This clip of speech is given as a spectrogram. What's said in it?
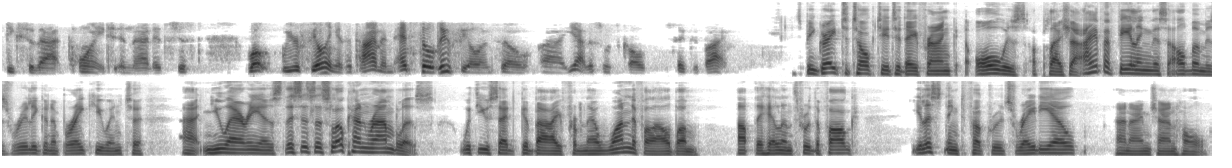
speaks to that point in that it's just what we were feeling at the time and and still do feel. And so uh, yeah, this one's called "Say Goodbye." It's been great to talk to you today, Frank. Always a pleasure. I have a feeling this album is really going to break you into uh, new areas. This is the Slocan Ramblers with You Said Goodbye from their wonderful album, Up the Hill and Through the Fog. You're listening to Folk Roots Radio, and I'm Jan Hall.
